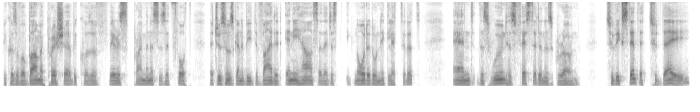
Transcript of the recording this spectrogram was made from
because of Obama pressure, because of various prime ministers that thought that Jerusalem was going to be divided anyhow, so they just ignored it or neglected it. And this wound has festered and has grown to the extent that today,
